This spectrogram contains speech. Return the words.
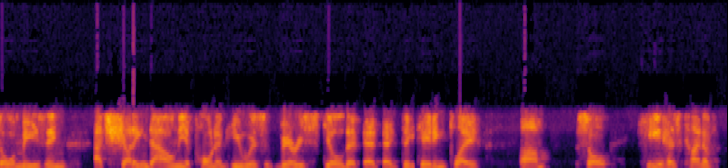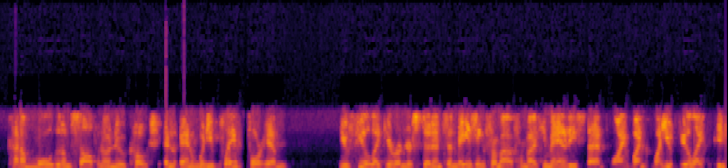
so amazing at shutting down the opponent. He was very skilled at, at, at dictating play. Um, so he has kind of kind of molded himself into a new coach. And and when you play for him, you feel like you're understood. And it's amazing from a from a humanity standpoint when when you feel like in,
